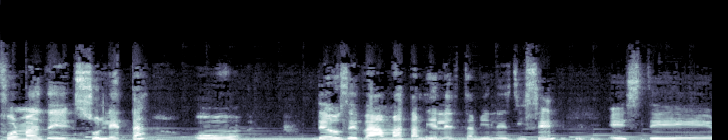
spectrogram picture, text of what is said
formas de soleta o dedos de dama, también les, también les dicen, este,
